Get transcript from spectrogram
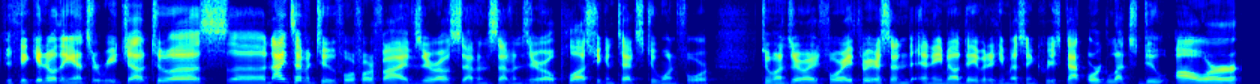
If you think you know the answer, reach out to us. Uh, 972-445-0770. Plus, you can text 214-210-8483 or send an email, david at he must increase.org. Let's do our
